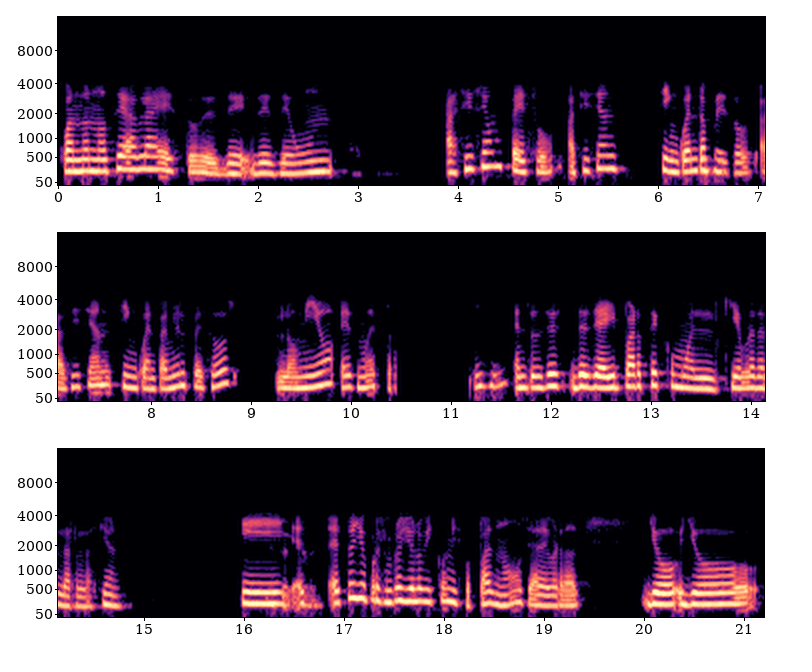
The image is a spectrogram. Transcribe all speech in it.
cuando no se habla esto desde desde un así sea un peso así sean 50 pesos así sean 50 mil pesos lo mío es nuestro. Entonces desde ahí parte como el quiebre de la relación y esto yo, por ejemplo, yo lo vi con mis papás, ¿no? O sea, de verdad, yo, yo,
